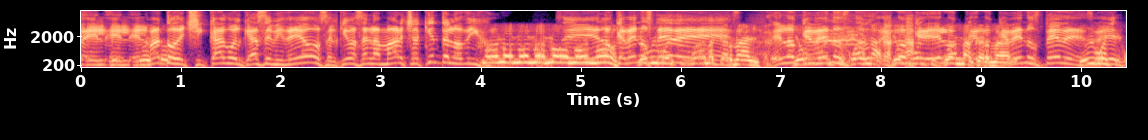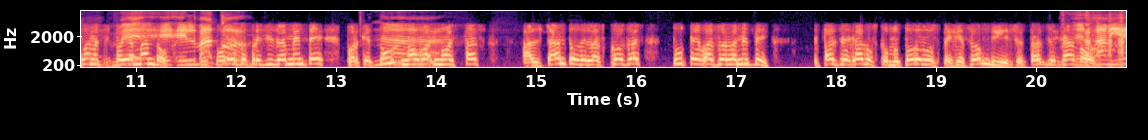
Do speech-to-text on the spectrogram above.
el, el, el vato de Chicago, el que hace videos, el que iba a hacer la marcha? ¿Quién te lo dijo? No, no, no, no, no, Sí, no, es no. lo que ven ustedes. Tijuana. Es lo que ven ustedes. Es lo que, ven ustedes. Yo vivo en eh. Tijuana, te estoy Ve, llamando. eh, El vato. por eso precisamente, porque tú no, no estás al tanto de las cosas, tú te vas solamente... Están cegados como todos los peje zombies, están cegados. Está bien,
